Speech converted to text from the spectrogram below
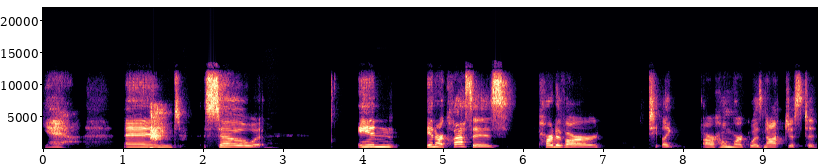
yeah and so in in our classes part of our t- like our homework was not just to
